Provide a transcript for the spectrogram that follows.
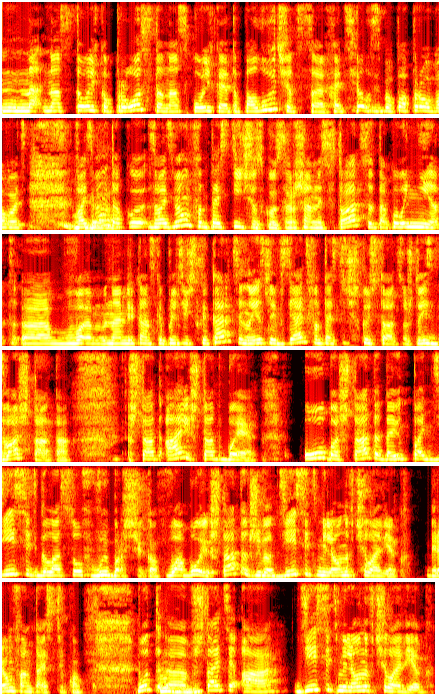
на настолько просто, насколько это получится, хотелось бы попробовать. Возьмем да. такую, возьмем фантастическую совершенно ситуацию, такого нет э, в, на американской политической карте, но если взять фантастическую ситуацию, что есть два штата, штат А и штат Б. Оба штата дают по 10 голосов выборщиков. В обоих штатах живет 10 миллионов человек. Берем фантастику. Вот угу. э, в штате А 10 миллионов человек.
